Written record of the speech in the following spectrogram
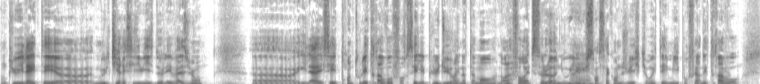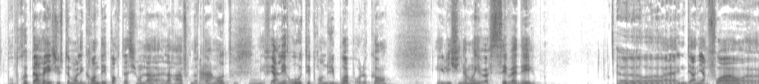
Donc lui, il a été euh, multirécidiviste de l'évasion. Euh, il a essayé de prendre tous les travaux forcés les plus durs, et notamment dans la forêt de Sologne, où il y a eu 150 juifs qui ont été mis pour faire des travaux, pour préparer justement les grandes déportations de la, la RAF À la notamment. Mhm. et faire les routes et prendre du bois pour le camp. Et lui, finalement, il va s'évader euh, une dernière fois, euh,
